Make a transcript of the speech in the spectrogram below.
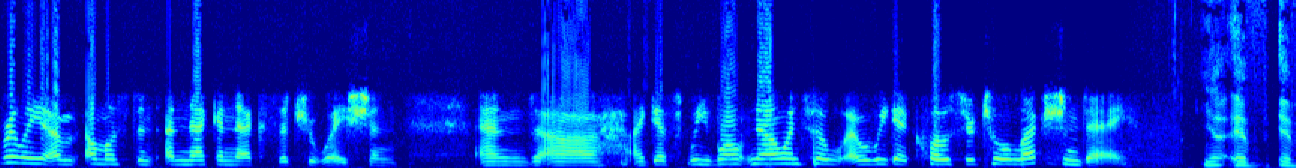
really um, almost a, a neck and neck situation, and uh, I guess we won't know until uh, we get closer to election day. You know, if if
